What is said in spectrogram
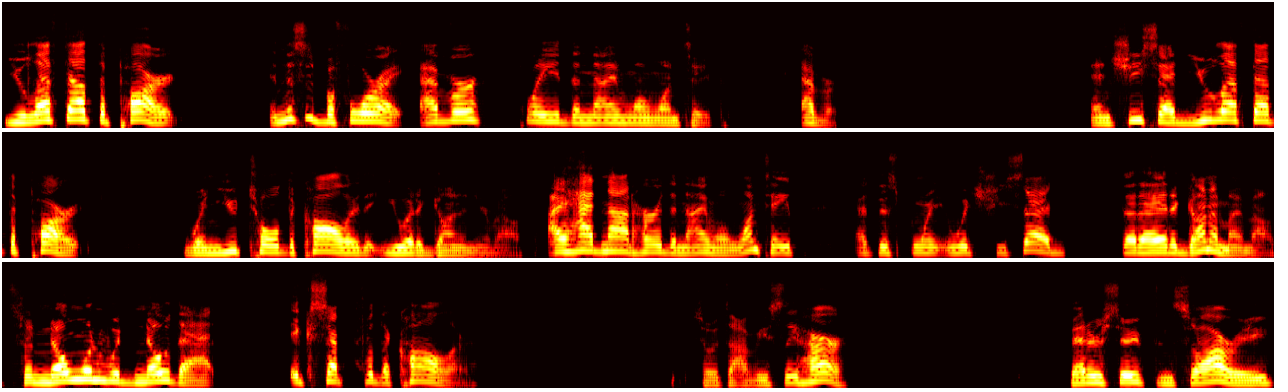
You left out the part, and this is before I ever played the 911 tape, ever. And she said, You left out the part when you told the caller that you had a gun in your mouth. I had not heard the 911 tape at this point in which she said that I had a gun in my mouth. So no one would know that except for the caller. So it's obviously her. Better safe than sorry.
